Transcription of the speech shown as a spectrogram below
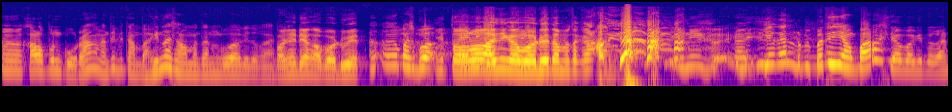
eh, kalaupun kurang nanti ditambahin lah sama mantan gua gitu kan. Taunya dia nggak bawa duit. Eh, eh, pas gua Itu eh, lo anjing nggak bawa duit sama sekali. ini gue iya kan lebih berarti yang parah siapa gitu kan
